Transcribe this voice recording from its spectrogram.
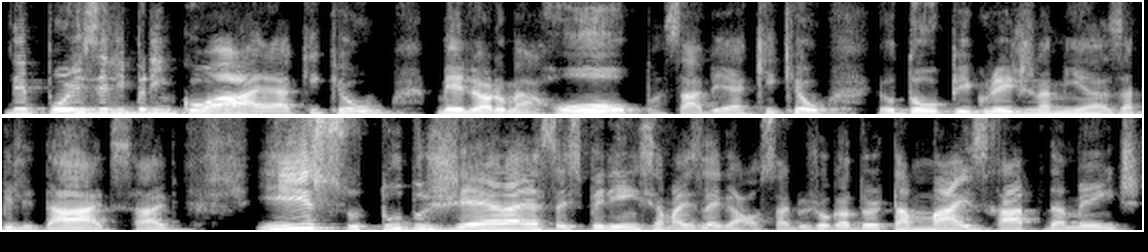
depois ele brincou: ah, é aqui que eu melhoro minha roupa, sabe? É aqui que eu, eu dou upgrade nas minhas habilidades, sabe? E isso tudo gera essa experiência mais legal, sabe? O jogador tá mais rapidamente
